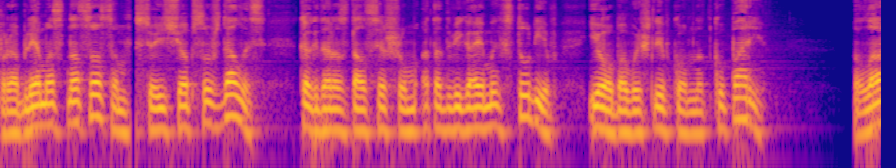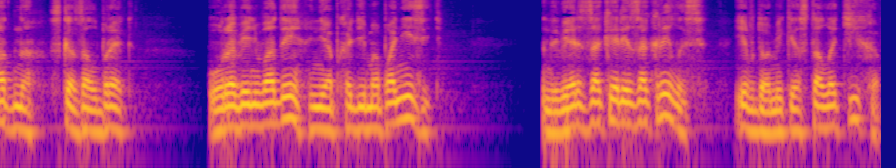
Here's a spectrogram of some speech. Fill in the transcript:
Проблема с насосом все еще обсуждалась, когда раздался шум отодвигаемых стульев, и оба вышли в комнатку пари. «Ладно», — сказал Брэк, — «уровень воды необходимо понизить». Дверь за Керри закрылась, и в домике стало тихо.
